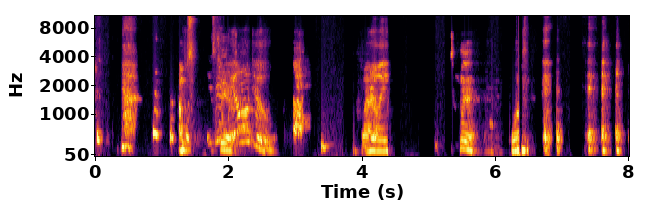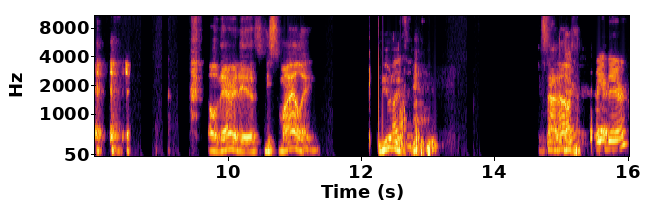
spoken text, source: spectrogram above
I'm Me we all do. Wow. Really? Oh, there it is. He's smiling. Muted. It's not us. Are you there?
